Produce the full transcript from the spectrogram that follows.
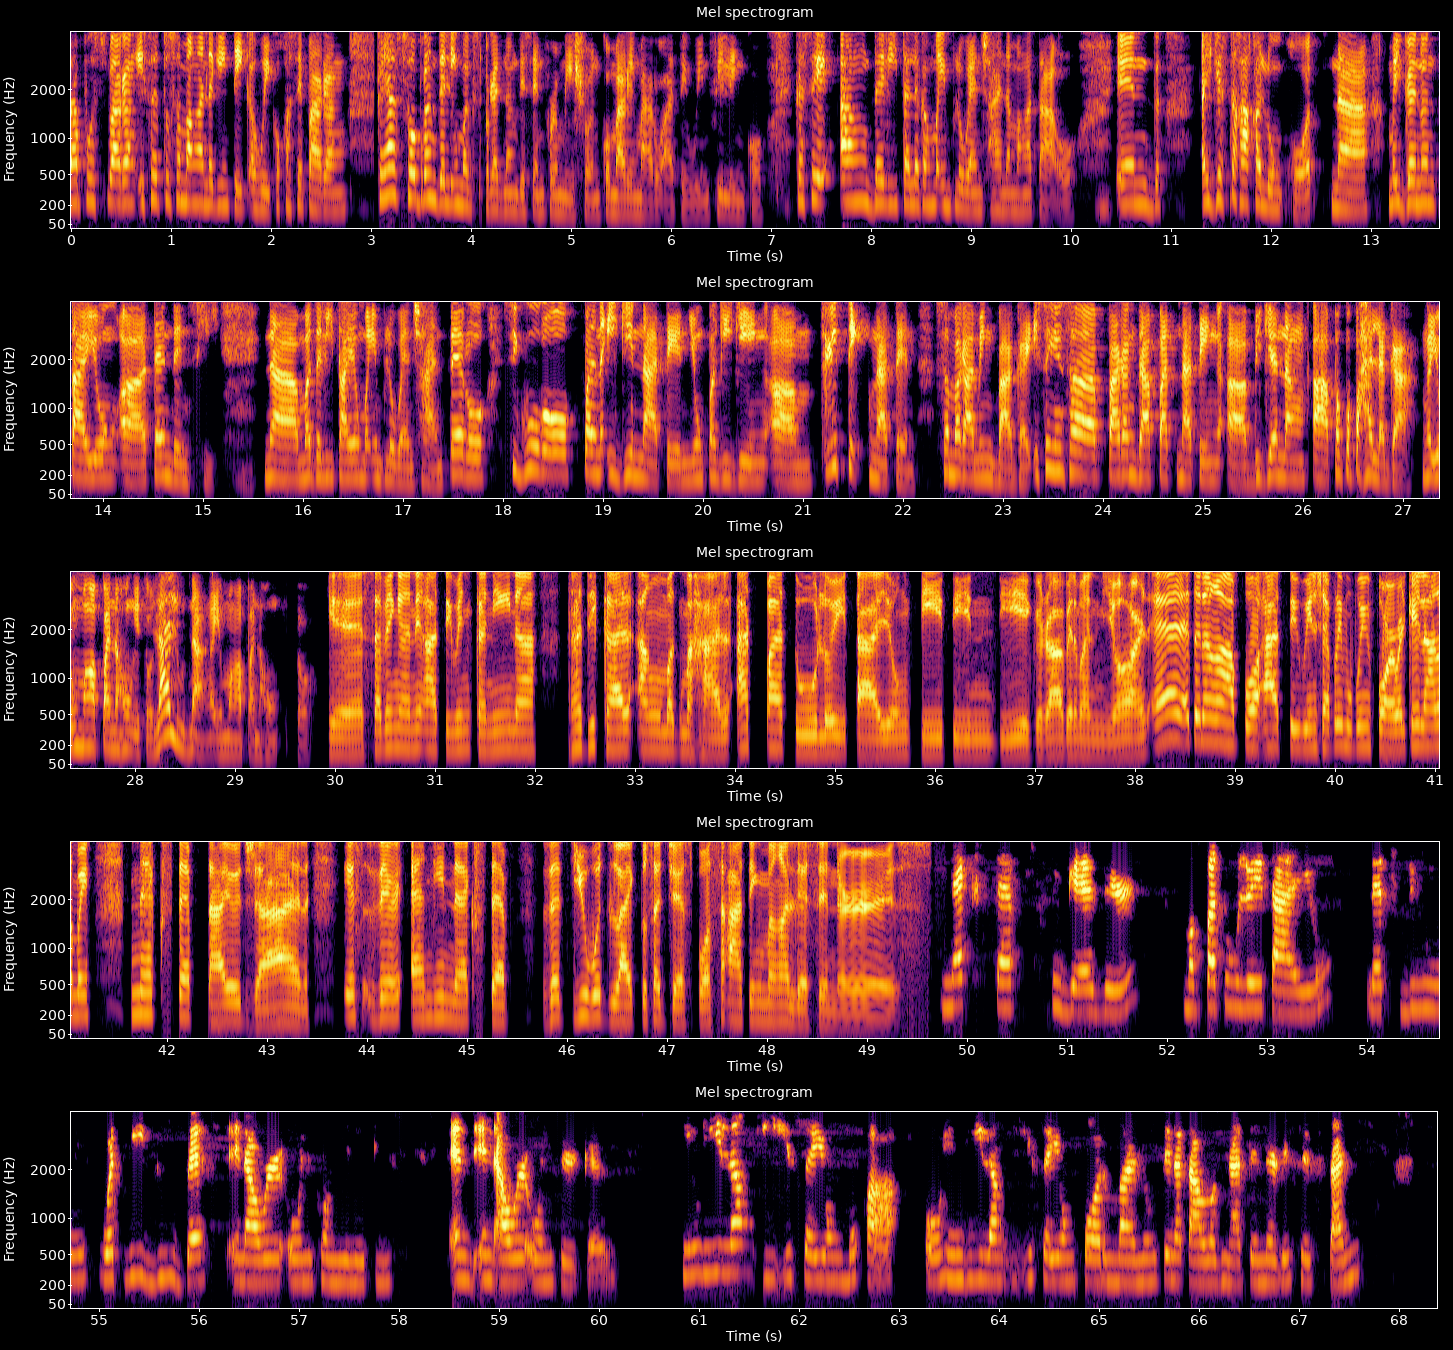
Tapos parang isa to sa mga naging takeaway ko kasi parang kaya sobrang daling mag-spread ng disinformation, kumaring Maru Ate Win, feeling ko. Kasi ang dali talagang maimpluwensyahan ng mga tao. And I guess nakakalungkot na may ganun tayong ah, tendency na madali tayong maimpluwensyahan. Pero siguro panaigin natin yung pagiging um, critic natin sa maraming bagay. Isa yun sa parang dapat nating ah, bigyan ng ah, pagpapahalaga ngayong mga panahong ito, lalo na ngayong mga panahong ito. Yes, sabi nga ni Ate Win kanina, radikal ang magmahal at patuloy tayong titindi. Grabe naman yon. And ito na nga po, Ate Win, syempre moving forward, kailangan may next step tayo dyan. Is there any next step that you would like to suggest po sa ating mga listeners? Next steps together, magpatuloy tayo. Let's do what we do best in our own communities and in our own circles. Hindi lang iisa yung muka o hindi lang iisa yung forma nung tinatawag natin na resistance,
